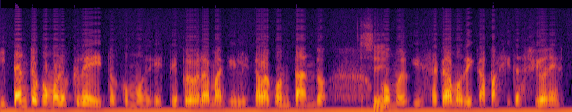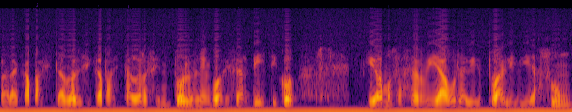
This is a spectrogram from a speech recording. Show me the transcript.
y tanto como los créditos, como este programa que le estaba contando, como el que sacamos de capacitaciones para capacitadores y capacitadoras en todos los lenguajes artísticos, que vamos a hacer vía aula virtual y vía Zoom,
